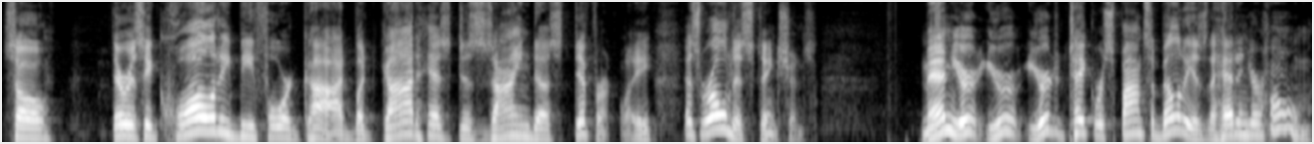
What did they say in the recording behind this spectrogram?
So there is equality before God, but God has designed us differently as role distinctions. Men, you're, you're, you're to take responsibility as the head in your home.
